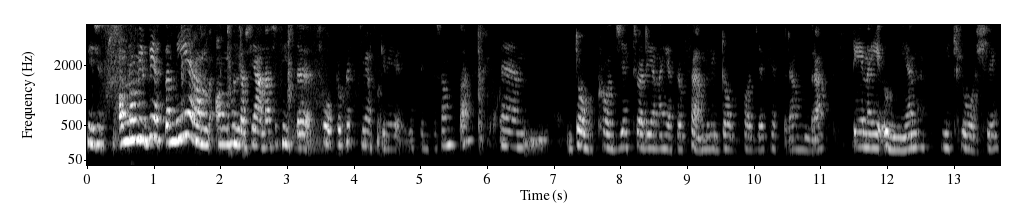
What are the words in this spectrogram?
finns ju om någon vill veta mer om, om hundars hjärna så finns det två projekt som jag tycker är jätteintressanta. Ehm, Dog Project tror jag det ena heter och Family Dog Project heter det andra. Det ena är Ungern, Mikloshi tror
